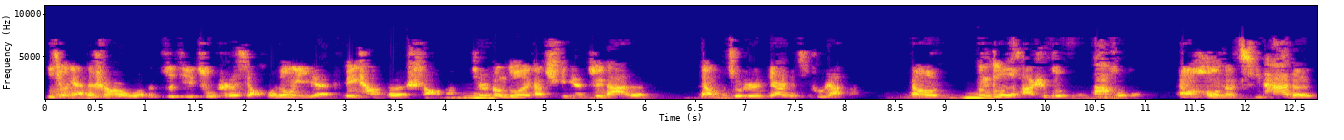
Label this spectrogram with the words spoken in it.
一九年的时候，我们自己组织的小活动也非常的少了，其实更多的像去年最大的。项目就是第二届技术展了，然后更多的话是做大活动，然后呢，其他的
